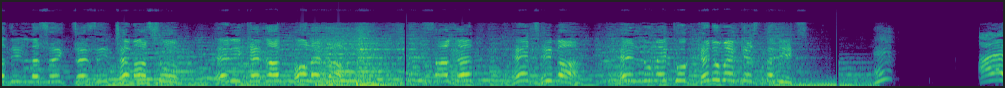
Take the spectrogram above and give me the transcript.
ուշադիր լսեք ձեզ ինչ եմ ասում, հերիք եղավ փոլ եղավ, սաղըտ հենց հիմա, հելնում եք ու գնում եք ես տնից։ Արա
